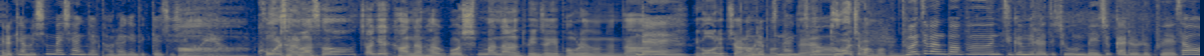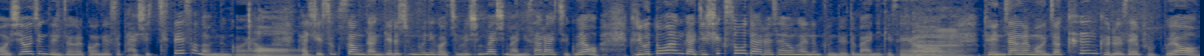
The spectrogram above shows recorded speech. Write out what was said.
이렇게 하면 신맛이 한결 덜하게 느껴지실 거예요. 아, 콩을 삶아서 짜게 간을 하고 신맛 나는 된장에 버무려 놓는다. 네. 이거 어렵지 않은 어렵진 방법인데. 않죠. 두 번째 방법은요? 두 번째 방법은 지금이라도 좋은 메주가루를 구해서 씌어진 된장을 꺼내서 다시 치대서 넣는 거예요. 아. 다시 숙성 단계를 충분히 거치면 신맛이 많이 사라지고요. 그리고 또 한 가지 식소다를 사용하는 분들도 많이 계세요. 네. 된장을 먼저 큰 그릇에 붓고요.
